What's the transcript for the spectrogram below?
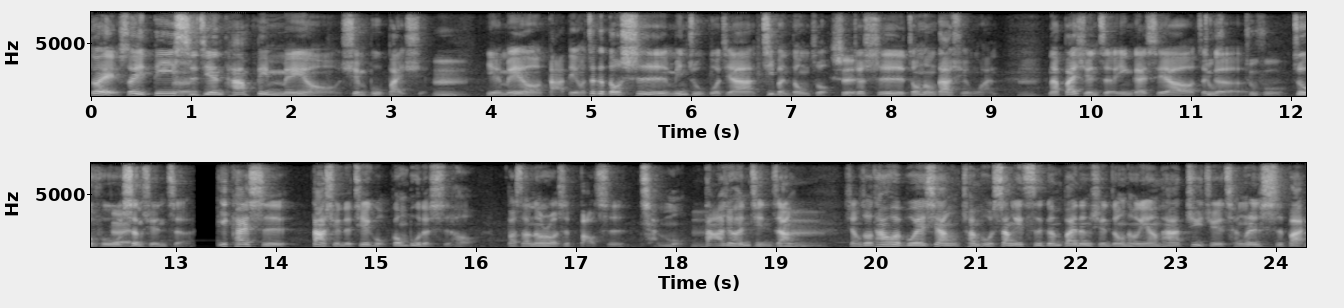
对，所以第一时间他并没有宣布败选，嗯，也没有打电话，这个都是民主国家基本动作，是就是总统大选完，嗯，那败选者应该是要这祝个祝福，祝福对胜选者。一开始大选的结果公布的时候，巴萨诺罗是保持沉默，大家就很紧张，嗯。想说他会不会像川普上一次跟拜登选总统一样，他拒绝承认失败，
